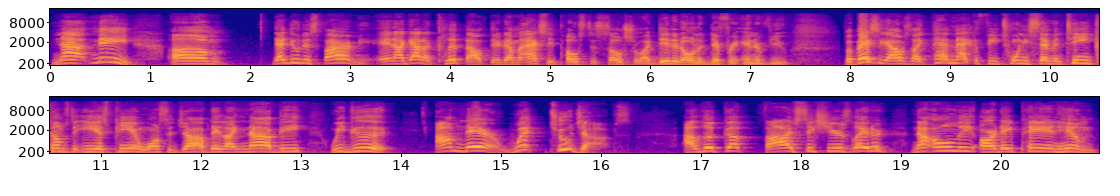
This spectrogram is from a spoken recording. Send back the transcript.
Not me. Um, that dude inspired me. And I got a clip out there that I'm actually post to social. I did it on a different interview. But basically, I was like, Pat McAfee 2017 comes to ESPN, wants a job. They like, nah, B, we good. I'm there with two jobs. I look up five, six years later, not only are they paying him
